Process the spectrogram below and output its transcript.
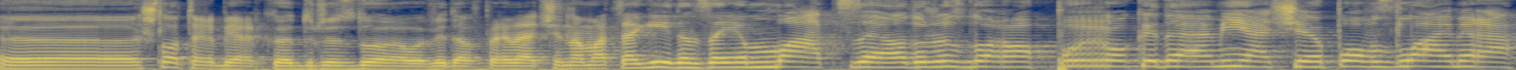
Е, Шлоттерберг дуже здорово віддав передачу на Маца Гіденса Маце дуже здорово прокидає м'яч повз лаймера.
